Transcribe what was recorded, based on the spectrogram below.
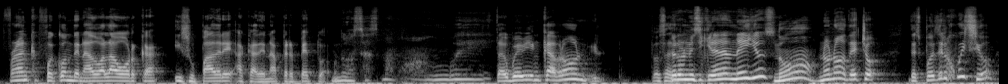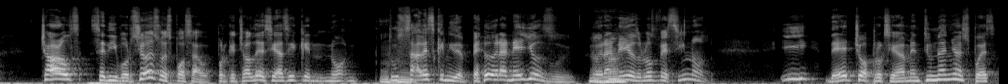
Frank fue condenado a la horca y su padre a cadena perpetua. No seas mamón, güey. Está güey bien cabrón. Pero ni siquiera eran ellos. No, no, no. De hecho, después del juicio, Charles se divorció de su esposa, güey. Porque Charles decía así que no... Tú sabes que ni de pedo eran ellos, güey. No eran ellos, los vecinos. Y, de hecho, aproximadamente un año después,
